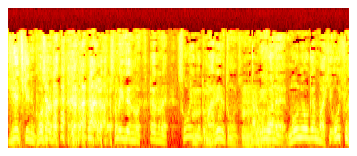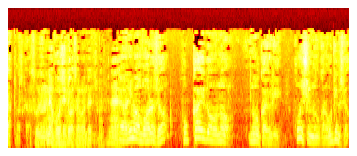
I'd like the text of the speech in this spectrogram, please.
GHQ に壊された。その以前の。だけどねそういうこともあり得ると思うんですよ、理由はね農業現場は大きくなってますから。そうですね。法人とかそういうの出てきますね。いや今もうあれですよ。北海道の農家より本州の農家の大きいんですよ、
